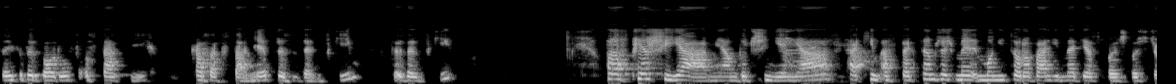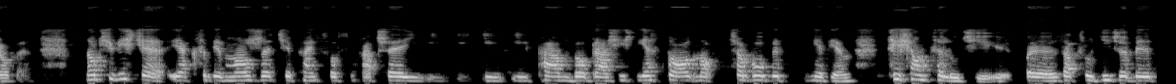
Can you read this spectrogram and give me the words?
tych wyborów ostatnich Kazachstanie prezydenckich, prezydenckich po raz pierwszy ja miałam do czynienia z takim aspektem, żeśmy monitorowali media społecznościowe. No oczywiście, jak sobie możecie Państwo słuchacze i, i, i, i Pan wyobrazić, jest to, no, trzeba byłoby, nie wiem, tysiące ludzi e, zatrudnić, żeby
